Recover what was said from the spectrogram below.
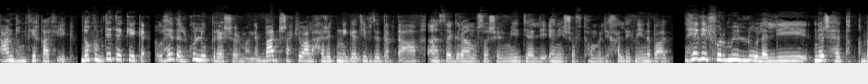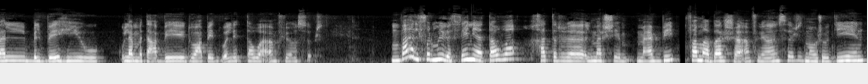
عندهم ثقة فيك. donc بديت هكاك. وهذا الكل pressure معناها بعد باش نحكيو على حاجات négatives زادة بتاع انستغرام و social media اللي أني شفتهم واللي خلتني نبعد. هذه ال formule الأولى اللي نجحت قبل بالباهي ولما عباد وعباد ولات توا influencers من بعد الفورمولا الثانية توا خاطر ال marché معبي. فما برشا influencers موجودين.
